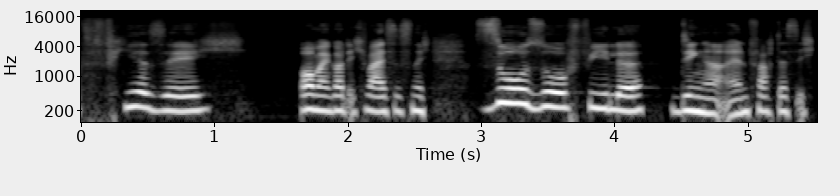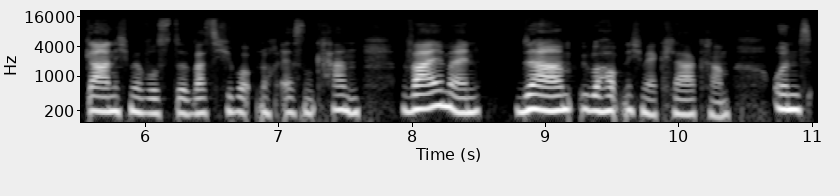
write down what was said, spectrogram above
Pfirsich, oh mein Gott, ich weiß es nicht. So, so viele Dinge einfach, dass ich gar nicht mehr wusste, was ich überhaupt noch essen kann, weil mein Darm überhaupt nicht mehr klarkam. Und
